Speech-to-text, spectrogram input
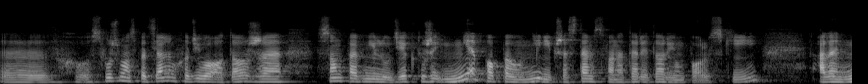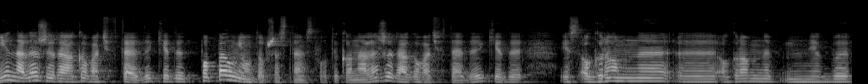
e, służbom specjalnym chodziło o to, że są pewni ludzie, którzy nie popełnili przestępstwa na terytorium Polski, ale nie należy reagować wtedy, kiedy popełnią to przestępstwo, tylko należy reagować wtedy, kiedy jest ogromny, ogromny mm, jakby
